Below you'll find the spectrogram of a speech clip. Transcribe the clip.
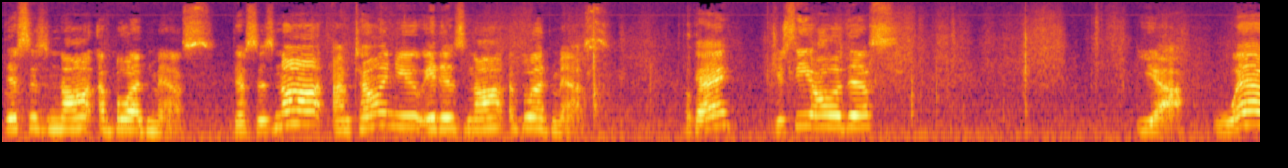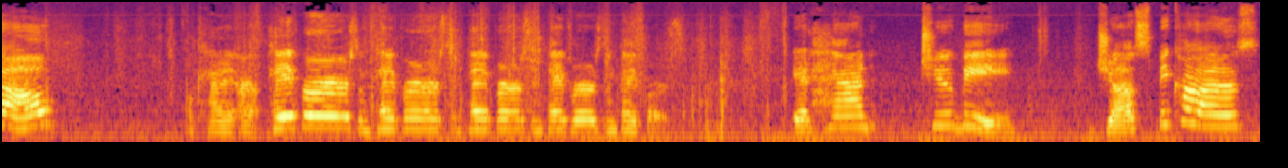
This is not a blood mess. This is not, I'm telling you, it is not a blood mess. Okay? Do you see all of this? Yeah. Well, Okay, I got papers and papers and papers and papers and papers. It had to be just because,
